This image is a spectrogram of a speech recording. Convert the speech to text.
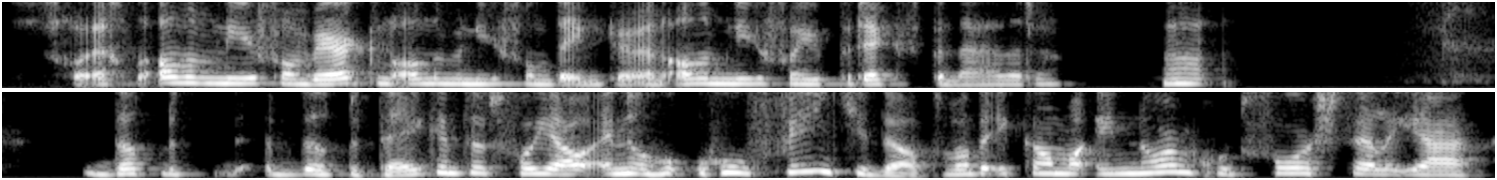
het is gewoon echt een andere manier van werken, een andere manier van denken, een andere manier van je project benaderen. Dat, dat betekent het voor jou. En hoe vind je dat? Want ik kan me enorm goed voorstellen, ja,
